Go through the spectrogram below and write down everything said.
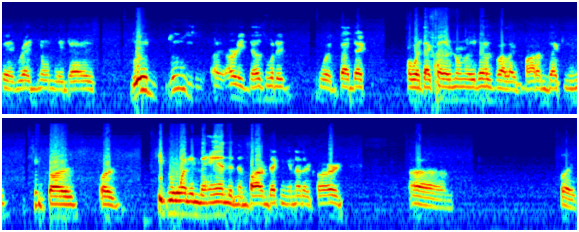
that red normally does, blue blues already does what it what that deck or what that color normally does by like bottom decking two cards or keeping one in the hand and then bottom decking another card. Um, but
